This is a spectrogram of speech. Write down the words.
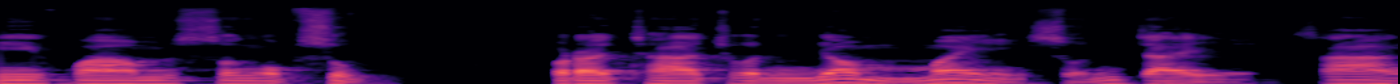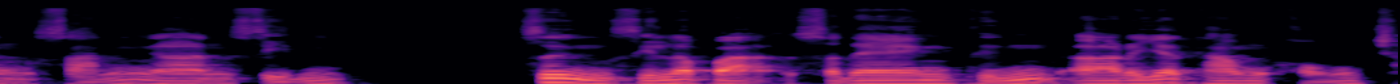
มีความสงบสุข ประชาชนย่อมไม่สนใจสร้างสรรค์งานศิลป์ซึ่งศิลปะแสดงถึงอารยธรรมของช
